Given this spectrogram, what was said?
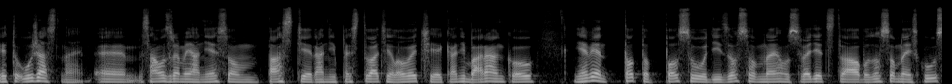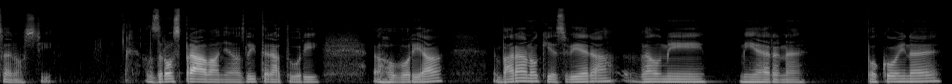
Je to úžasné. Samozrejme, ja nie som pastier, ani pestovateľ ovečiek, ani baránkov. Neviem toto posúdiť z osobného svedectva alebo z osobnej skúsenosti. Z rozprávania, z literatúry hovoria, baránok je zviera veľmi mierne, pokojné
